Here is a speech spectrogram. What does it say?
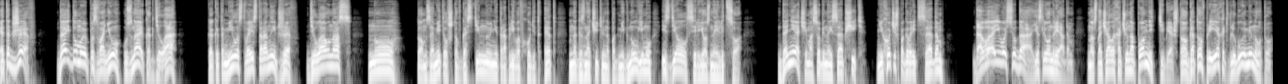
Это Джефф! Дай, думаю, позвоню, узнаю, как дела». «Как это мило с твоей стороны, Джефф. Дела у нас... ну...» Том заметил, что в гостиную неторопливо входит Эд, многозначительно подмигнул ему и сделал серьезное лицо. «Да не о чем особенно и сообщить. Не хочешь поговорить с Эдом?» «Давай его сюда, если он рядом. Но сначала хочу напомнить тебе, что готов приехать в любую минуту.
